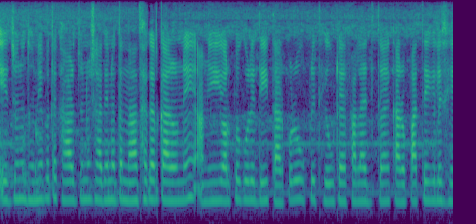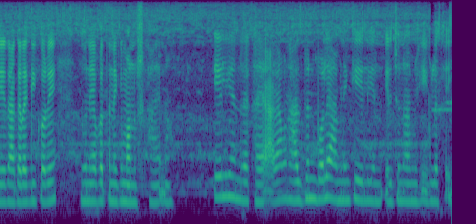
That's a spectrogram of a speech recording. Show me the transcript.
এর জন্য ধনিয়া পাতা খাওয়ার জন্য স্বাধীনতা না থাকার কারণে আমি অল্প করে দিই। তারপরেও উপরে থেকে উঠায় ফালা দিতে হয়। কারও পাতে গেলে সে রাগারাগি করে। ধনিয়া পাতা নাকি মানুষ খায় না। এলিয়েনরা খায়। আর আমার হাজব্যান্ড বলে, আমি নাকি এলিয়েন এর জন্য আমি এগুলো খাই।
